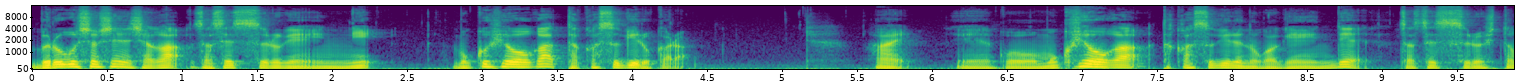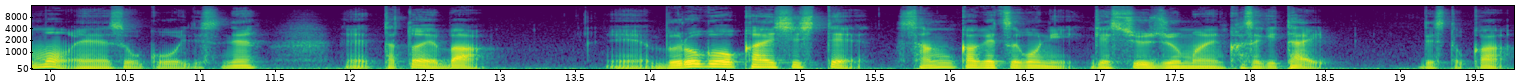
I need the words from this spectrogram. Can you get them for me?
ブログ初心者が挫折する原因に、目標が高すぎるから。はい。えーこう、目標が高すぎるのが原因で挫折する人も、えーすごく多いですね。え例えば、えブログを開始して3ヶ月後に月収10万円稼ぎたいですとか、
